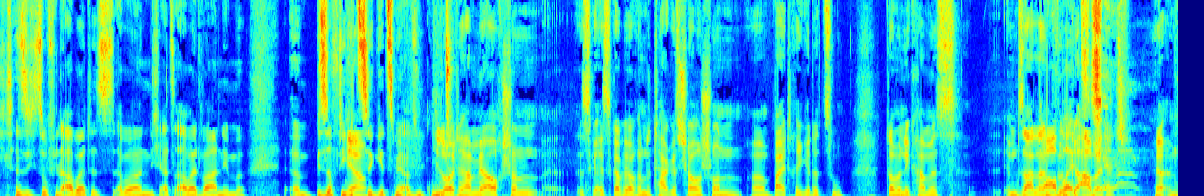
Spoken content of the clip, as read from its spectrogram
dass ich so viel arbeite, es aber nicht als Arbeit wahrnehme. Ähm, bis auf die Ja. Hitze geht's mir also gut. Die Leute haben ja auch schon, äh, es, es gab ja auch in der Tagesschau schon äh, Beiträge dazu. Dominik Hammes, im Saarland Arbeitet. wird gearbeitet. Ja, im,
